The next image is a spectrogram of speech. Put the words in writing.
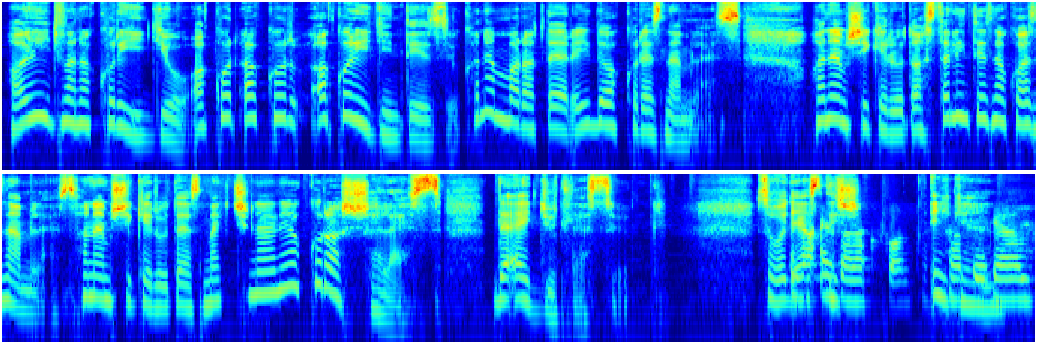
ha így van, akkor így jó, akkor, akkor, akkor így intézzük. Ha nem maradt erre idő, akkor ez nem lesz. Ha nem sikerült azt elintézni, akkor az nem lesz. Ha nem sikerült ezt megcsinálni, akkor az se lesz. De együtt leszünk. Szóval, hogy ja, ezt ez is... a igen. igen.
